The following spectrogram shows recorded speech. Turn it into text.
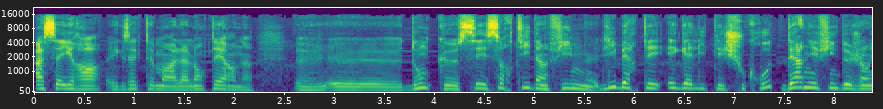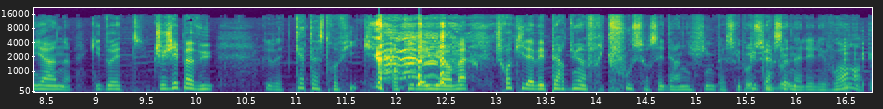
Assaïra, exactement, à la lanterne. Euh, euh, donc, euh, c'est sorti d'un film Liberté, Égalité, Choucroute, dernier film de Jean-Yann qui doit être que j'ai pas vu, qui doit être catastrophique. Je crois qu'il a eu un mal. Je crois qu'il avait perdu un fric fou sur ses derniers films parce que plus personne n'allait les voir. Et-.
